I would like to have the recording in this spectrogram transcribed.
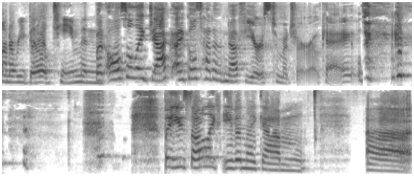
on a rebuild team and But also like Jack Eichel's had enough years to mature, okay? but you saw like even like um uh,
